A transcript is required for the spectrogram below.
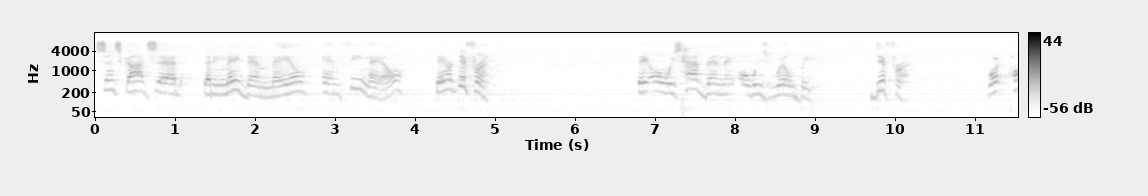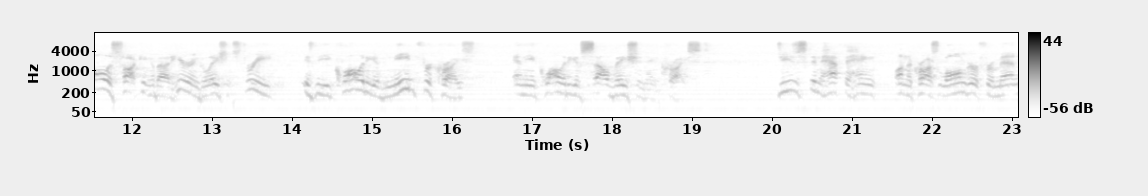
since God said that He made them male and female. They are different. They always have been, they always will be. Different. What Paul is talking about here in Galatians 3 is the equality of need for Christ and the equality of salvation in Christ. Jesus didn't have to hang on the cross longer for men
